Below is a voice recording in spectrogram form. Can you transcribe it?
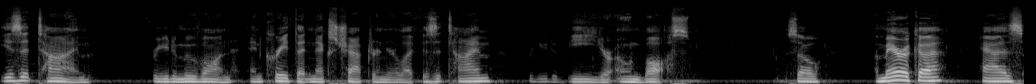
is it time for you to move on and create that next chapter in your life? Is it time for you to be your own boss? So, America has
